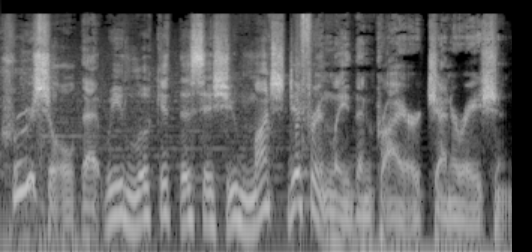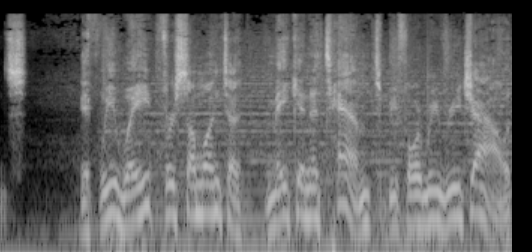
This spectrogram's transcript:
crucial that we look at this issue much differently than prior generations. If we wait for someone to make an attempt before we reach out,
